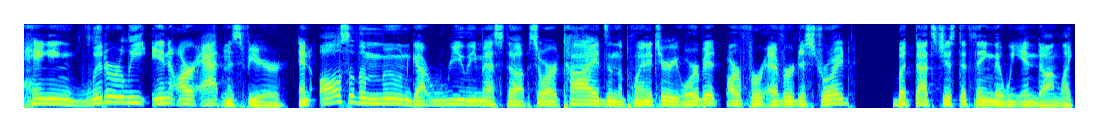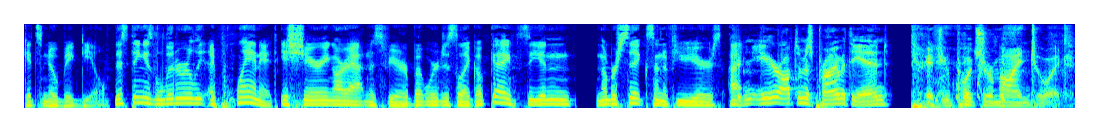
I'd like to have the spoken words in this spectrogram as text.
hanging literally in our atmosphere, and also the moon got really messed up. So our tides and the planetary orbit are forever destroyed. But that's just a thing that we end on like it's no big deal. This thing is literally a planet is sharing our atmosphere, but we're just like, okay, see you in number six in a few years. I, Didn't you hear Optimus Prime at the end? If you put your mind to it,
